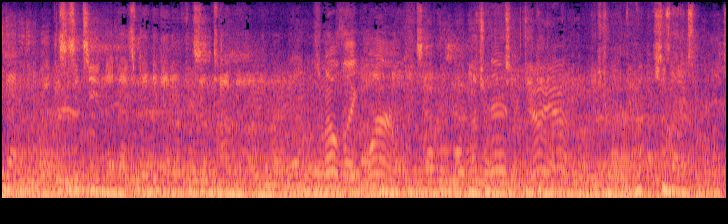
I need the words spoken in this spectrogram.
Speak to that a little bit. This is a team that has been together for some time now. You are well Smells like worms. know exactly what each others are thinking Yeah, about the racetrack. How much does that experience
